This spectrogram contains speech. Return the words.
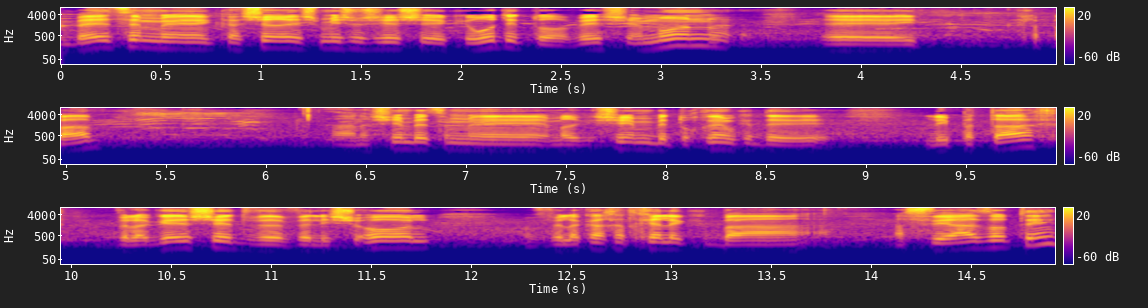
בעצם אה, כאשר יש מישהו שיש היכרות איתו ויש אמון אה, כלפיו, האנשים בעצם אה, מרגישים בטוחים כדי להיפתח ולגשת ולשאול ולקחת חלק בעשייה הזאתי.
